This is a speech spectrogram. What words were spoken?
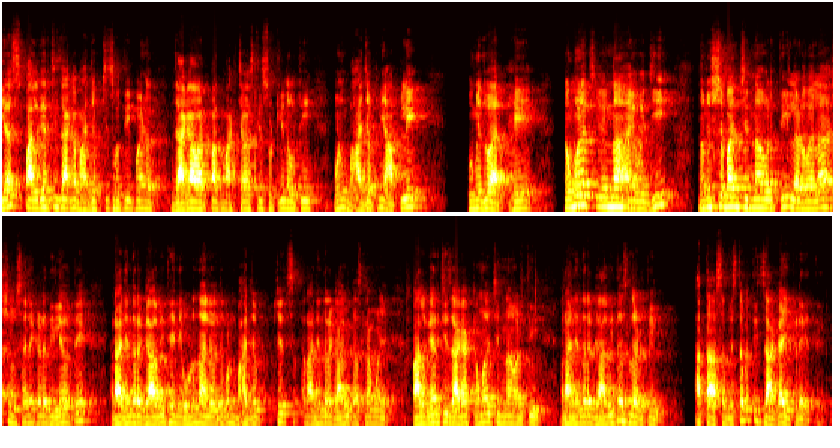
यस पालघरची जागा भाजपचीच होती पण जागा वाटपात मागच्या वेळेस ती सुटली नव्हती. म्हणून भाजपने आपले उमेदवार हे कमळ चिन्हाऐवजी धनुष्यबाण चिन्हावरती लढवायला शिवसेनेकडे दिले होते. राजेंद्र गावित हे निवडून आले होते पण भाजपचेच राजेंद्र गावित असल्यामुळे पालघरची जागा कमळ चिन्हावरती राजेंद्र गावितच लढतील. आता असं दिसतं पण ती जागा इकडे येते.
